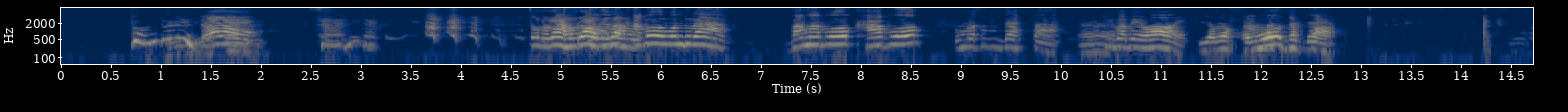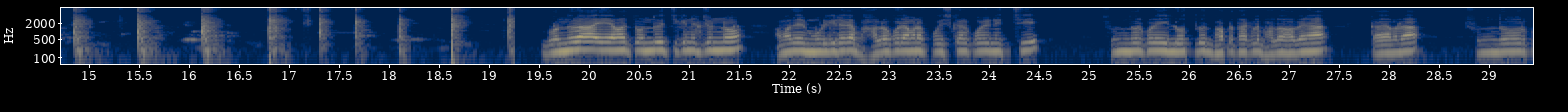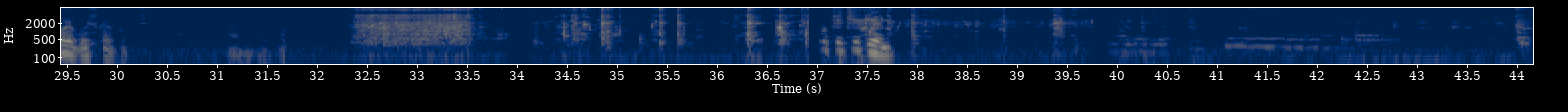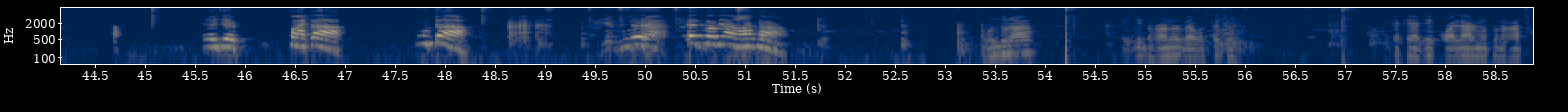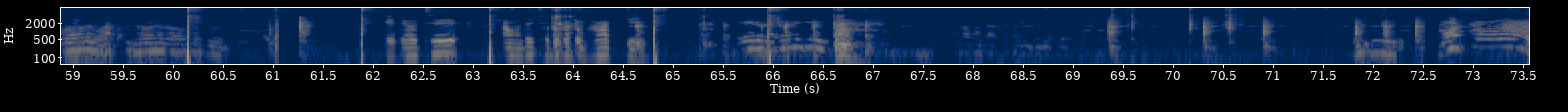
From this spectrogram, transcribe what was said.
তন্দুরি? হ্যাঁ। চলো রাহো রাহো খাব বন্ধুরা। বানাবো খাব তোমরা শুধু দেখবা হ্যাঁ। কীভাবে হয়। কীভাবে হব দেখবা। বন্ধুরা, এই আমার তন্দুরি চিকেনের জন্য আমাদের মুরগিটাকে ভালো করে আমরা পরিষ্কার করে নিচ্ছি। সুন্দর করে এই লোত লোত ভাবটা থাকলে ভালো হবে না। তাই আমরা সুন্দর করে পরিষ্কার করছি। চিকেন। এই যে পাটা পুতা যে ভূতটা। সেভাবে আদা বন্ধুরা এই যে ধরানোর ব্যবস্থা চলছে। এটাকে আগে কয়লার মতন আঁচ এটা হচ্ছে আমাদের ছোটখাটো ভাতটি। এইটা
